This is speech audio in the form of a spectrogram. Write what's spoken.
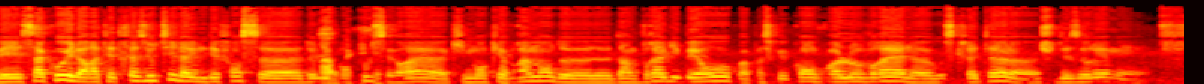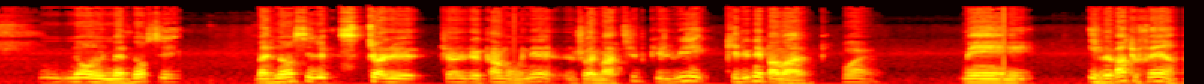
Mais Sako, il aurait été très utile à une défense euh, de Ah, Liverpool, c'est vrai, euh, qui manquait vraiment de- d'un vrai libéraux, quoi. Parce que quand on voit Lovren euh, ou Skretel, euh, je suis désolé, mais Non, maintenant c'est maintenant c'est le, tu as le tu as le Camerounais Joël Matip qui lui qui lui n'est pas mal, ouais, mais il ne peut pas tout faire.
